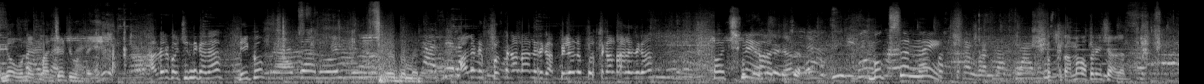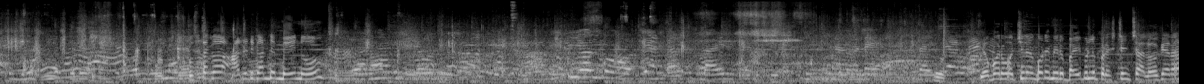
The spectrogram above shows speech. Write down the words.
ఇంకా ఉన్నాయి పంచటి ఉన్నాయి. అందరికి వచ్చింది కదా? నీకు? అలాగే పుస్తకాలు రాలేదుగా. పిల్లలు పుస్తకాలు రాలేదుగా? వచ్చినాయి. బుక్స్ ఉన్నాయి. పుస్తకమా? ఒక నిమిషం పుస్తకం అన్నిటికంటే నేను. ఎవరు వచ్చినా కూడా మీరు బైబిల్ ప్రశ్నించాలి ఓకేనా?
